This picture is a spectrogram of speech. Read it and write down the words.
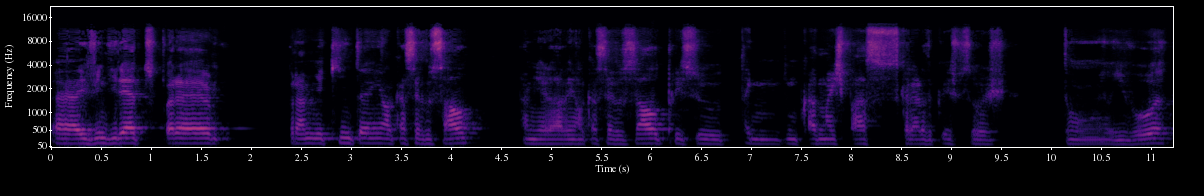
Uh, e vim direto para, para a minha quinta em Alcácer do Sal, a minha idade em Alcácer do Sal, por isso tenho um bocado mais espaço, se calhar, do que as pessoas que estão em Lisboa,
